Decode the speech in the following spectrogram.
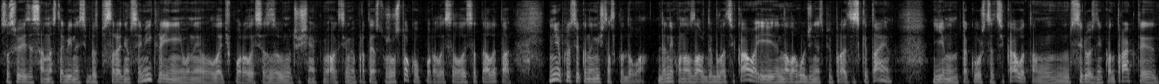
стосуються саме стабільності безпосередньо в самій країні. Вони ледь впоралися з внутрішніми акціями протесту, жорстоко впоралися, але, так. Ну і плюс економічна складова. Для них вона завжди була цікава, і налагодження співпраці з Китаєм їм також це цікаво. Там серйозні контракти,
